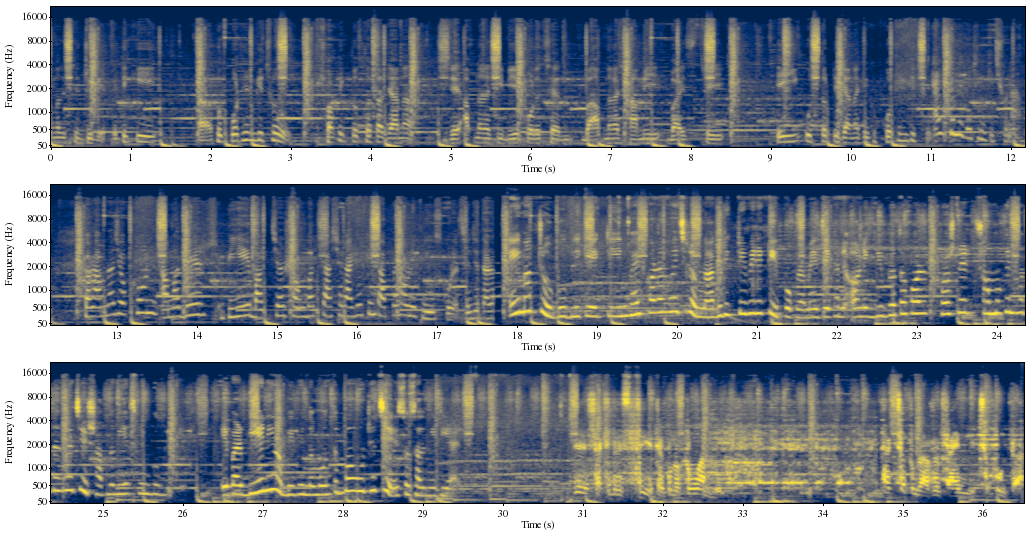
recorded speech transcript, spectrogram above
বাংলাদেশের যুগে, এটি কি খুব কঠিন কিছু সঠিক তথ্যটা জানা যে আপনারা কি বিয়ে করেছেন বা আপনারা স্বামী বা স্ত্রী? এই উত্তরটি জানা কি খুব কঠিন কিছু? একদমই কঠিন কিছু না। কারণ আমরা যখন আমাদের বিয়ে বাচ্চার সংবাদটা আসার আগেও কিন্তু আপনারা অনেক ইউজ করেছেন যে তারা এইমাত্র বুবলিকে একটি ইনভাইট করা হয়েছিল নাগরিক টিভির একটি প্রোগ্রামে, যেখানে অনেক বিব্রতকর প্রশ্নের সম্মুখীন হতে হয়েছে স্বপ্নম ইয়াসমিন বুবলিকে এবার বিয়ে নিয়েও বিভিন্ন মন্তব্য উঠেছে সোশ্যাল মিডিয়ায়। সাকিবের স্ত্রী, এটা কোনো প্রমাণ নেই। আচ্ছা তোমরা আপনার টাইম নিচ্ছ, কোনটা?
